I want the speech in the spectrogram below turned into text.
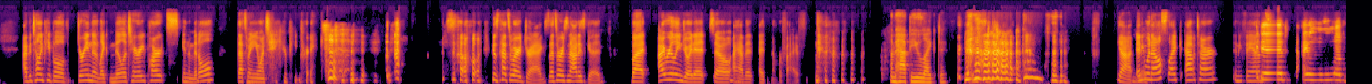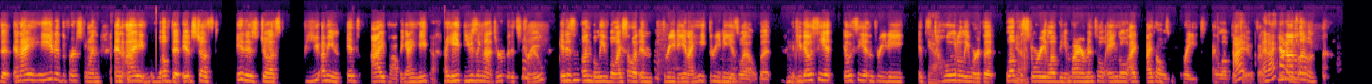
I've been telling people during the like military parts in the middle, that's when mm. you want to take your pee break. so, because that's where it drags. That's where it's not as good. But I really enjoyed it. So I mm-hmm. have it at number five. I'm happy you liked it. yeah. Anyone else like Avatar? Any fans? I did. I loved it. And I hated the first one and I loved it. It's just, it is just, I mean, it's eye popping. I hate, Yeah. I hate using that term, but it's true. It is Mhm. unbelievable. I saw it in 3D and I hate 3D Mhm. as well. But if Mhm. you go see it, go see it in 3D. It's Yeah. totally worth it. Love Yeah. the story, love the Mhm. environmental angle. I I thought it was great. I loved it I- too. So and I you're not alone.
